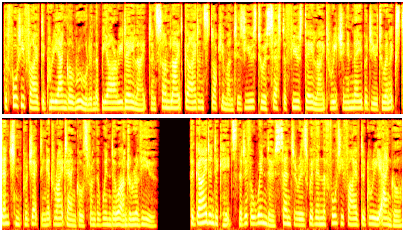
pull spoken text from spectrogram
The 45 degree angle rule in the BRE Daylight and Sunlight Guidance document is used to assess diffuse daylight reaching a neighbor due to an extension projecting at right angles from the window under review. The guide indicates that if a window center is within the 45 degree angle,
